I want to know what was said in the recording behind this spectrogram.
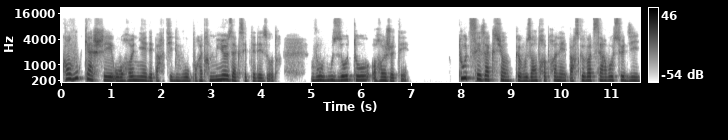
quand vous cachez ou reniez des parties de vous pour être mieux accepté des autres, vous vous auto-rejetez. Toutes ces actions que vous entreprenez parce que votre cerveau se dit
